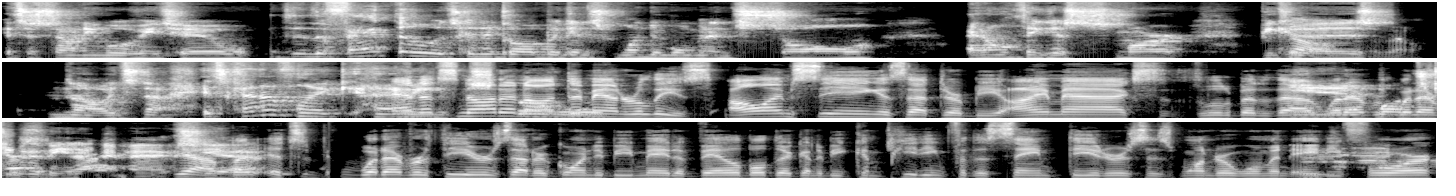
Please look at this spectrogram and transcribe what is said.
It's a Sony movie too. The, the fact though it's going to go up against Wonder Woman and Soul, I don't think is smart because. No, no no, it's not. It's kind of like and it's not an on-demand release. All I'm seeing is that there'll be IMAX, a little bit of that, yeah, whatever, well, whatever. It's be an IMAX. Yeah, yeah, but it's whatever theaters that are going to be made available. They're going to be competing for the same theaters as Wonder Woman '84,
